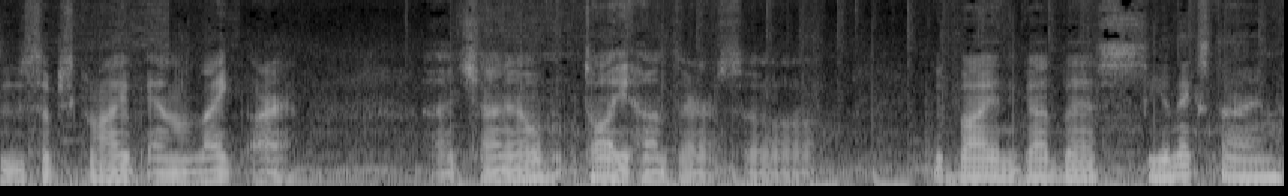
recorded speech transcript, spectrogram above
to subscribe and like our uh, channel Toy Hunter. So goodbye and God bless. See you next time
